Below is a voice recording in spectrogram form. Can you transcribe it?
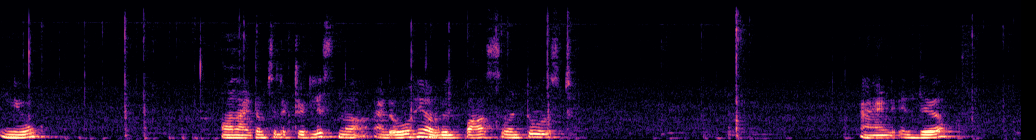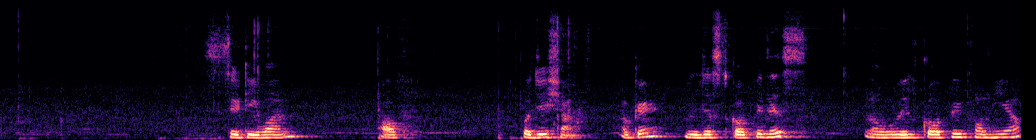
new on item selected listener and over here we'll pass one toast. And in there city1 of position okay? We'll just copy this now we'll copy from here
